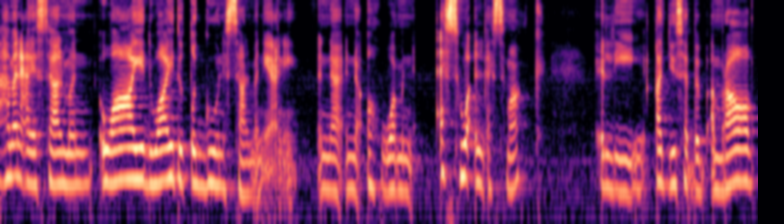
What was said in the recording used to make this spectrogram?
هم عن السالمون. وايد وايد يطقون السالمون يعني. انه إنه هو من أسوأ الأسماك اللي قد يسبب أمراض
